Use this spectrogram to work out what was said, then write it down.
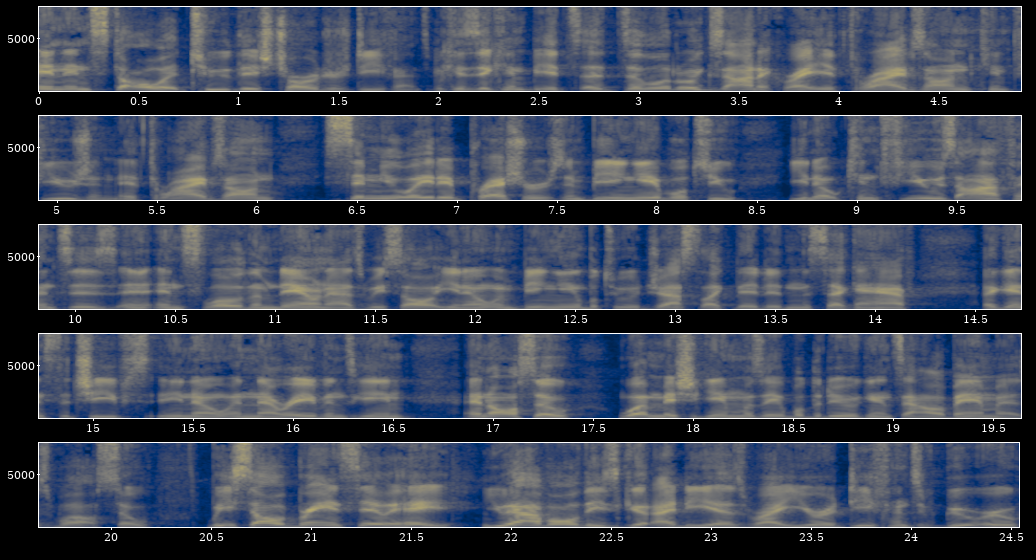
and install it to this Chargers defense because it can be it's it's a little exotic, right? It thrives on confusion. It thrives on simulated pressures and being able to, you know, confuse offenses and, and slow them down as we saw, you know, and being able to adjust like they did in the second half against the Chiefs, you know, in that Ravens game, and also what Michigan was able to do against Alabama as well. So we saw Brandon Staley, hey, you have all these good ideas, right? You're a defensive guru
